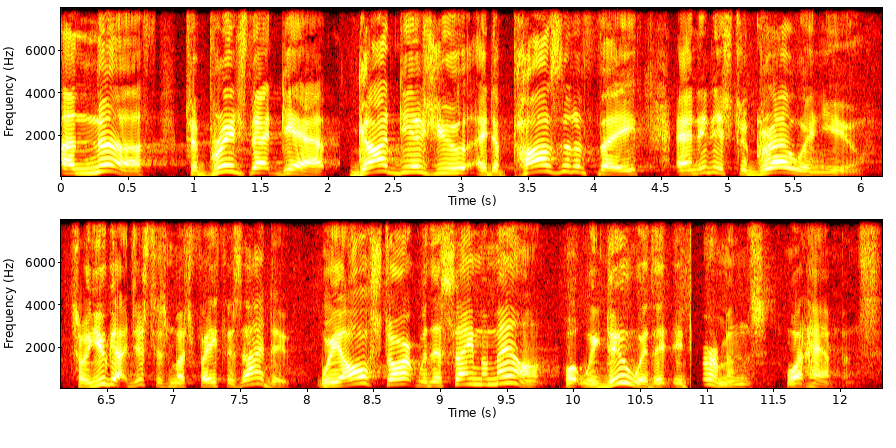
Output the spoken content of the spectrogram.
enough to bridge that gap. God gives you a deposit of faith, and it is to grow in you. So you got just as much faith as I do. We all start with the same amount. What we do with it determines what happens.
